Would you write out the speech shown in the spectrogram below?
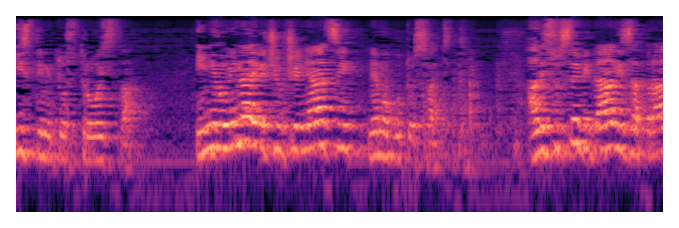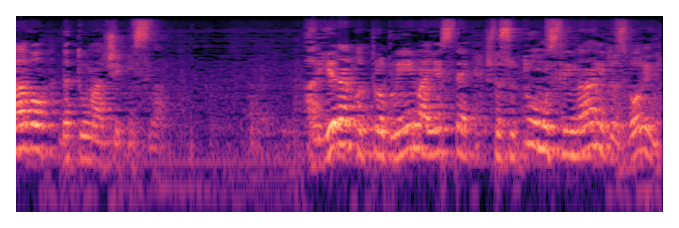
istinito strojstva. I njihovi najveći učenjaci ne mogu to shvatiti. Ali su sebi dali za pravo da tumači islam. Ali jedan od problema jeste što su to muslimani dozvolili.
